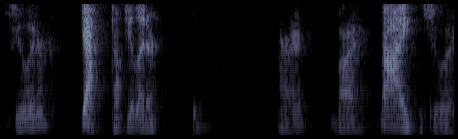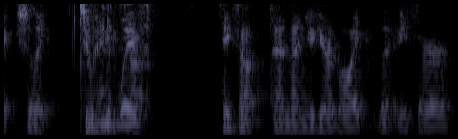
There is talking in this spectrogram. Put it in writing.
see you later. Yeah. Talk to you later. All right, bye. Bye. And she like she like Two handed Takes wave. out- takes out, and then you hear the like the aether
